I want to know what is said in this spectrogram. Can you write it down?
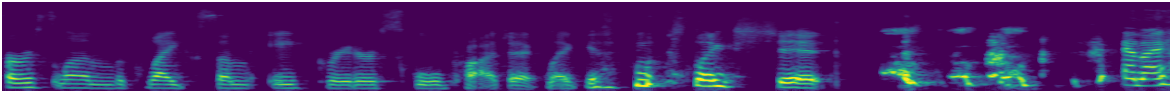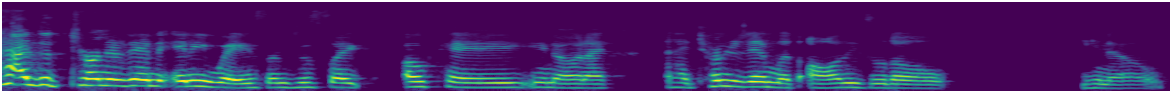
first one looked like some eighth grader school project. Like it looked like shit. And I had to turn it in anyways. I'm just like, okay, you know, and I and I turned it in with all these little, you know,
